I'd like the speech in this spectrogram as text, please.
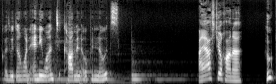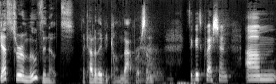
because we don't want anyone to come and open notes. I asked Johanna, who gets to remove the notes? Like, how do they become that person? It's a good question. Um,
